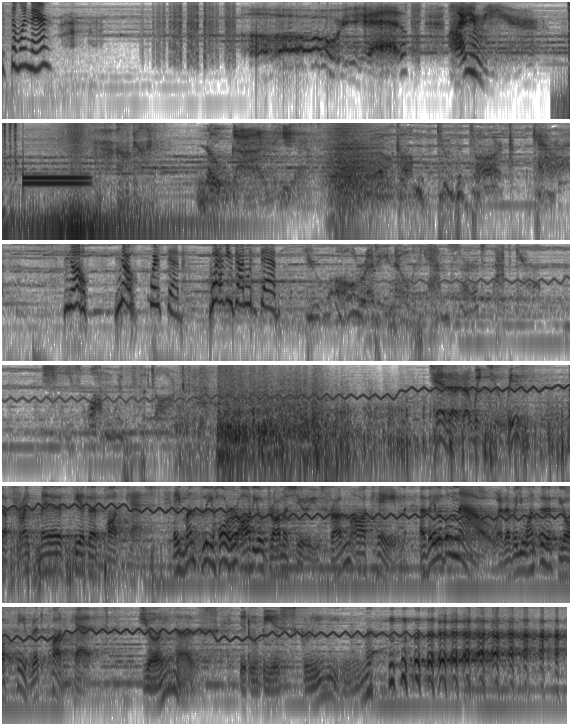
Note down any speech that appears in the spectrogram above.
Is someone there? Oh, yes. I'm here. Oh, no guard here. Welcome to the dark, Karen. No! No! Where's Deb? What have you done with Deb? You already know the answer to that, Karen. She's one with the dark now. Terror awaits you with the Frightmare Theatre Podcast, a monthly horror audio drama series from Arcane, available now wherever you unearth your favorite podcasts. Join us. It'll be a scream.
